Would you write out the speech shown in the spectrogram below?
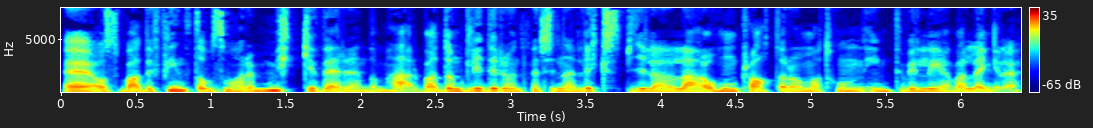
Eh, och så bara, det finns de som har det mycket värre än de här. Bara, de glider runt med sina lyxbilar och, hon pratar om att hon inte vill leva längre.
